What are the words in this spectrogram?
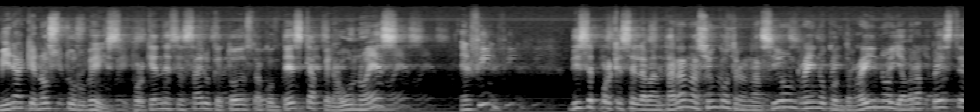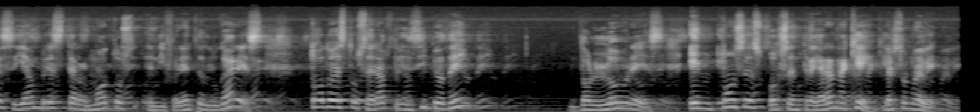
Mira que no os turbéis, porque es necesario que todo esto acontezca, pero aún no es el fin. Dice, porque se levantará nación contra nación, reino contra reino, y habrá pestes y hambres, terremotos en diferentes lugares. Todo esto será principio de dolores. Entonces os entregarán a qué? Verso 9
